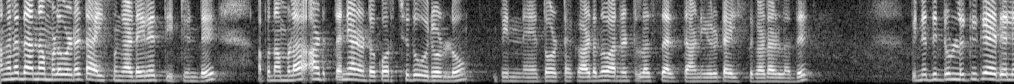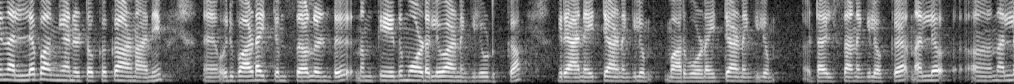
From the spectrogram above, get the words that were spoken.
അങ്ങനെ ഇതാ നമ്മളിവിടെ ടൈൽസും കടയിൽ എത്തിയിട്ടുണ്ട്. അപ്പോൾ നമ്മൾ അടുത്ത് തന്നെയാണ് കേട്ടോ കുറച്ച് ദൂരമുള്ളൂ. പിന്നെ തോട്ടക്കാട് എന്ന് പറഞ്ഞിട്ടുള്ള സ്ഥലത്താണ് ഈ ഒരു ടൈൽസ് കട ഉള്ളത്. പിന്നെ ഇതിന്റെ ഉള്ളിലേക്ക് കയറിയാൽ നല്ല ഭംഗിയാണ് കേട്ടോ ഒക്കെ കാണാൻ ഒരുപാട് ഐറ്റംസുകളുണ്ട്. നമുക്ക് ഏത് മോഡൽ വേണമെങ്കിലും എടുക്കാം. ഗ്രാനൈറ്റ് ആണെങ്കിലും മാർബോണൈറ്റ് ആണെങ്കിലും ടൈൽസ് ആണെങ്കിലും ഒക്കെ നല്ല നല്ല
